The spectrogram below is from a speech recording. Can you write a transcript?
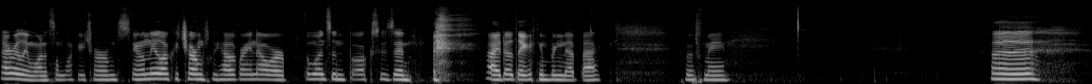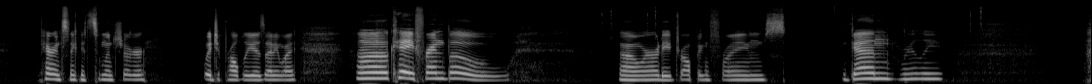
I really wanted some Lucky Charms. The only Lucky Charms we have right now are the ones in boxes, and I don't think I can bring that back with me. Uh, parents think it's too much sugar, which it probably is anyway. Okay, Fran Bow. Oh, we're already dropping frames. Again, really?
